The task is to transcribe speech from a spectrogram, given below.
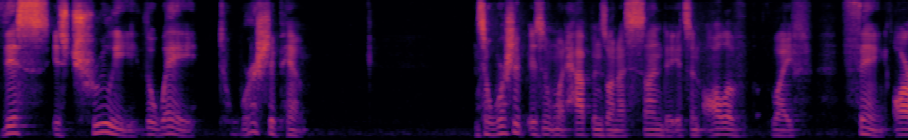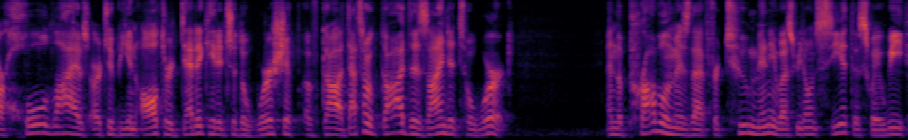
This is truly the way to worship him. And so, worship isn't what happens on a Sunday, it's an all of life thing. Our whole lives are to be an altar dedicated to the worship of God. That's how God designed it to work. And the problem is that for too many of us, we don't see it this way. We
